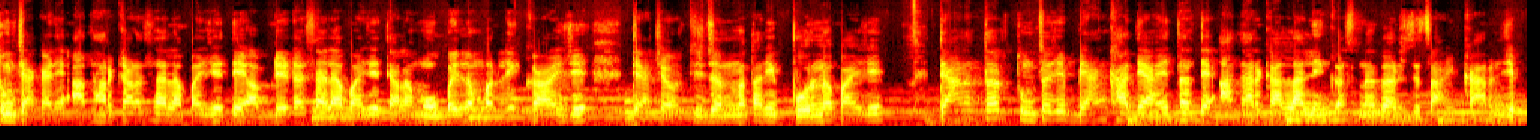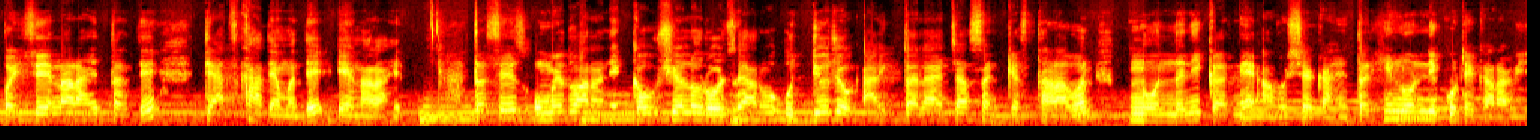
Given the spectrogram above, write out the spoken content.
तुमच्याकडे आधार कार्ड असायला पाहिजे ते अपडेट असायला पाहिजे त्याला मोबाईल नंबर लिंक पाहिजे त्याच्यावरती जन्मतारीख पूर्ण पाहिजे. त्यानंतर तुमचं जे बँक खाते आहे तर ते आधार कार्डला लिंक असणं गरजेचं आहे. कारण जे पैसे येणार आहेत तर ते त्याच खात्यामध्ये येणार आहेत. तसेच उमेदवाराने कौशल्य रोजगार व उद्योजक आयुक्तालयाच्या संकेतस्थळावर आपण नोंदणी करणे आवश्यक आहे. तर ही नोंदणी कुठे करावी?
